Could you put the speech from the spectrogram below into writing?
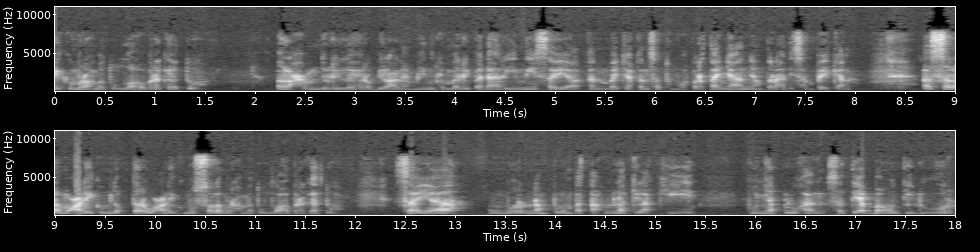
Assalamualaikum warahmatullahi wabarakatuh. Alhamdulillahirrabbilalamin Kembali pada hari ini saya akan membacakan satu buah pertanyaan yang telah disampaikan. Assalamualaikum dokter. Waalaikumsalam warahmatullahi wabarakatuh. Saya umur 64 tahun laki-laki Punya keluhan. Setiap bangun tidur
